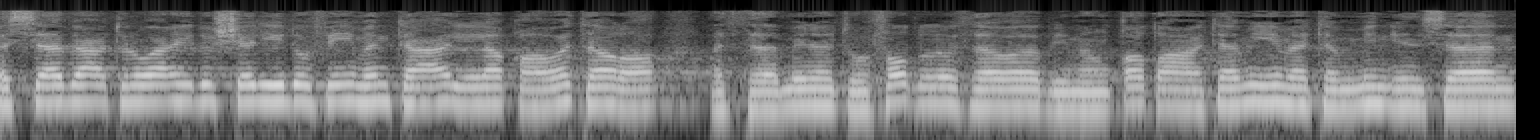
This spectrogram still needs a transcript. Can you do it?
السابعة الوعيد الشديد في من تعلق وترى. الثامنة فضل ثواب من قطع تميمة من إنسان.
